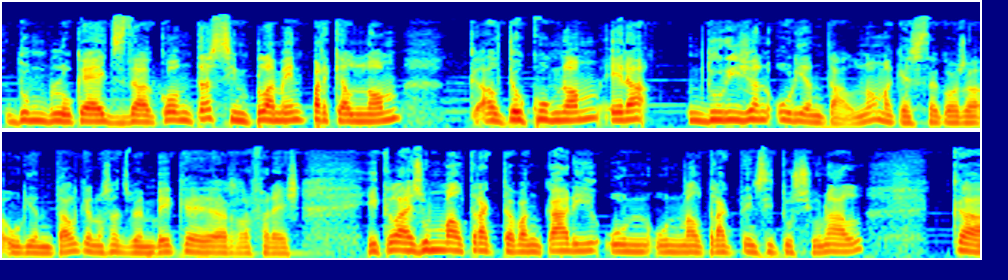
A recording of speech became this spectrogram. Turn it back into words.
d'un bloqueig de comptes simplement perquè el nom, el teu cognom era d'origen oriental, no? amb aquesta cosa oriental que no saps ben bé què es refereix. I clar, és un maltracte bancari, un, un maltracte institucional, que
